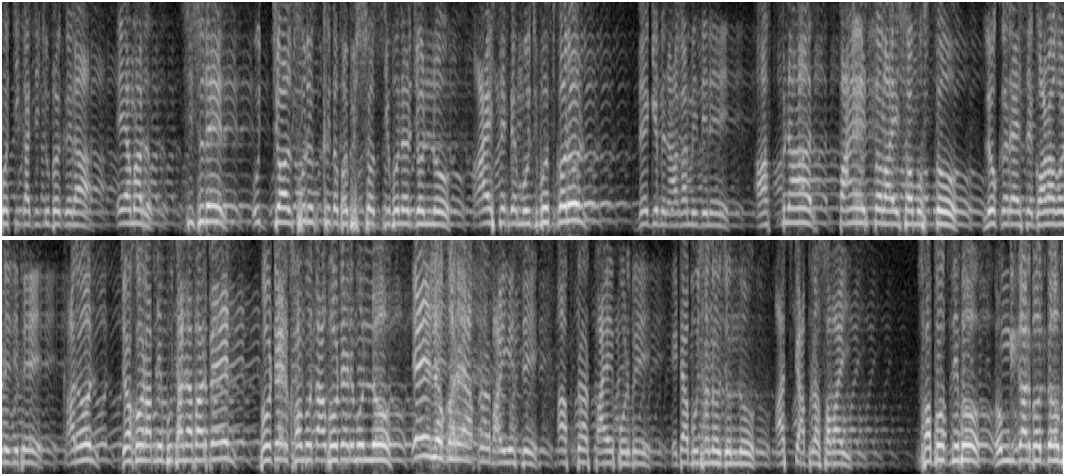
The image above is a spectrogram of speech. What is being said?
কচি কাচি যুবকেরা, এই আমার শিশুদের উজ্জ্বল, সুরক্ষিত ভবিষ্যৎ জীবনের জন্য আইএসএফ কে মজবুত করুন। দেখবেন আগামী দিনে আপনার পায়ের তলায় সমস্ত লোকেরা এসে গড়াগড়ি দিবে। কারণ যখন আপনি বুঝাতে পারবেন, ভোটের ক্ষমতা, ভোটের মূল্য, এই লোকেরা আপনার বাড়ি এসে আপনার পায়ে পড়বে। এটা বোঝানোর জন্য আজকে আপনারা সবাই শপথ নিব, অঙ্গীকারবদ্ধ হব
